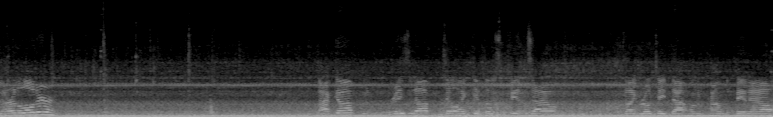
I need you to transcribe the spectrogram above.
Gonna run the loader. back up and raise it up until I can get those pins out. Until I can rotate that one pound the pin out.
